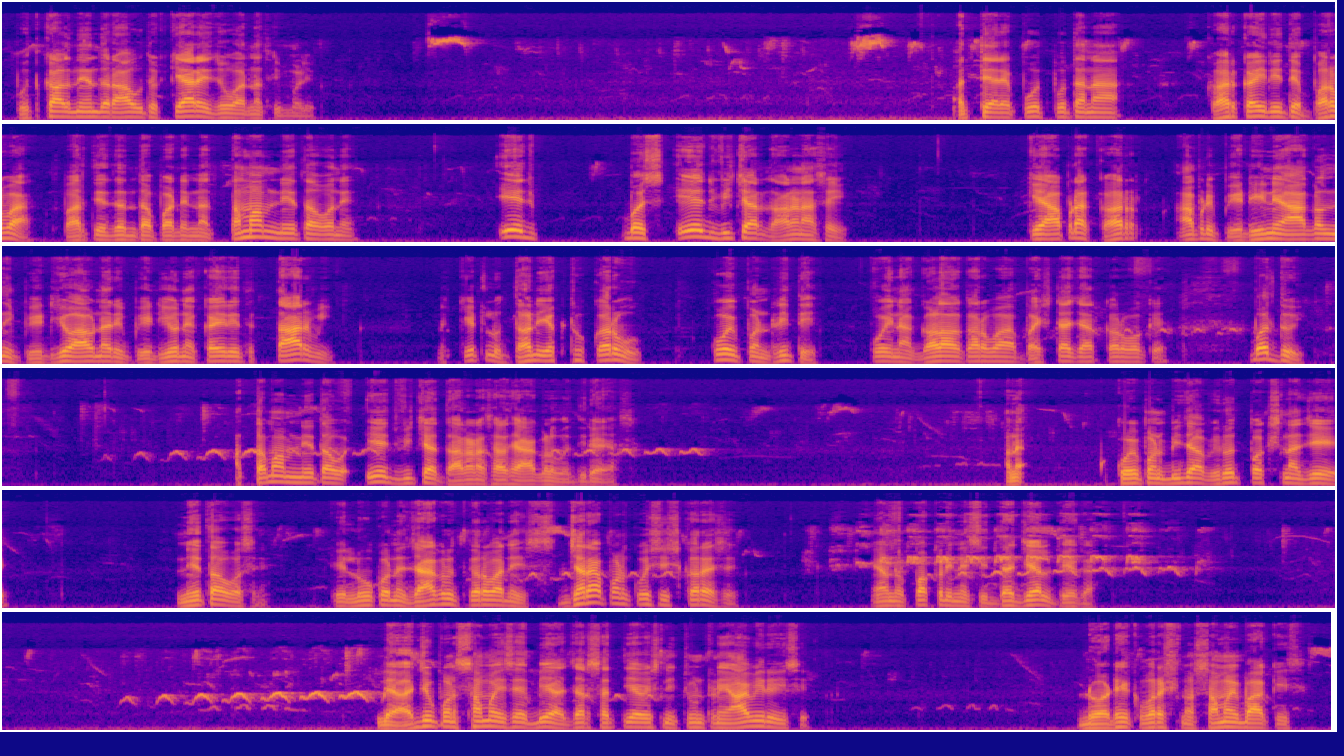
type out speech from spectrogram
ભૂતકાળની અંદર આવું તો ક્યારેય જોવા નથી મળ્યું. અત્યારે પોતપોતાના ઘર કઈ રીતે ભરવા ભારતીય જનતા પાર્ટીના તમામ નેતાઓને એ જ બસ એ જ વિચાર ધારણા છે કે આપણા ઘર, આપણી પેઢીને આગળની પેઢીઓ, આવનારી પેઢીઓને કઈ રીતે તારવી ને કેટલું ધન એકઠું કરવું, કોઈ પણ રીતે, કોઈના ગળા કરવા, ભ્રષ્ટાચાર કરવો કે બધુંય. આ તમામ નેતાઓ એ જ વિચાર ધારણા સાથે આગળ વધી રહ્યા છે. અને કોઈ પણ બીજા વિરોધ પક્ષના જે નેતાઓ છે, એ લોકોને જાગૃત કરવાની જરા પણ કોશિશ કરે છે, એમને પકડીને સીધા જેલ ભેગા. એટલે હજુ પણ સમય છે, બે હજાર સત્યાવીસની ચૂંટણી આવી રહી છે. દોઢેક વર્ષનો સમય બાકી છે.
